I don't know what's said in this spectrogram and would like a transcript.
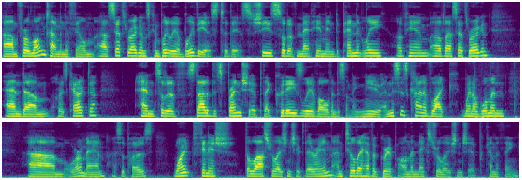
Um, for a long time in the film, uh, Seth Rogen's completely oblivious to this. She's sort of met him independently of him, of uh, Seth Rogen, and um, his character, and sort of started this friendship that could easily evolve into something new. And this is kind of like when a woman, um, or a man, I suppose, won't finish the last relationship they're in until they have a grip on the next relationship, kind of thing.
